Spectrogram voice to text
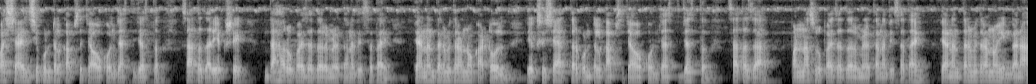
पाचशे ऐंशी क्विंटल कापसाचे अवकोन जास्तीत जास्त सात हजार एकशे दहा रुपयाचा दर मिळताना दिसत आहे. त्यानंतर मित्रांनो काटोल एकशे शहात्तर क्विंटल कापसाचे अवकोन जास्तीत जास्त सात हजार पन्नास रुपयाचा दर मिळताना दिसत आहे. त्यानंतर मित्रांनो हिंगणा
